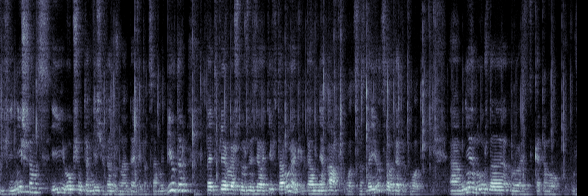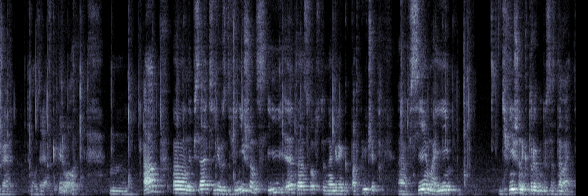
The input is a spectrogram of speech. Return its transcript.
definitions, и, в общем-то, мне сюда нужно отдать этот самый builder. Это первое, что нужно сделать. И второе, когда у меня app вот создается, вот этот вот, а мне нужно э, к этому уже, ну, зря скопировал, app э, написать use definitions, и это, собственно говоря, подключит э, все мои definitions, которые буду создавать.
